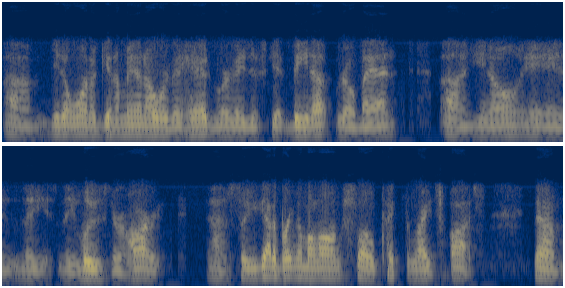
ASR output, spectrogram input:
Um, you don't want to get them in over the head where they just get beat up real bad, uh, you know, and they they lose their heart. Uh, so you got to bring them along slow, pick the right spots. Now,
